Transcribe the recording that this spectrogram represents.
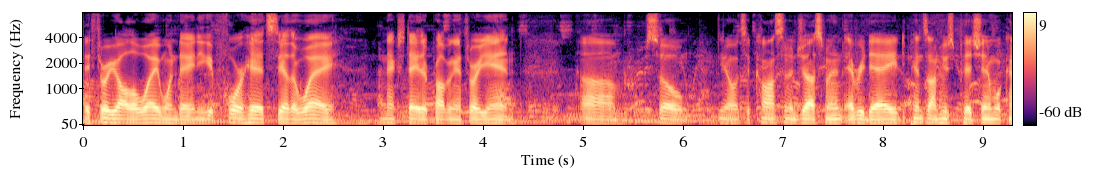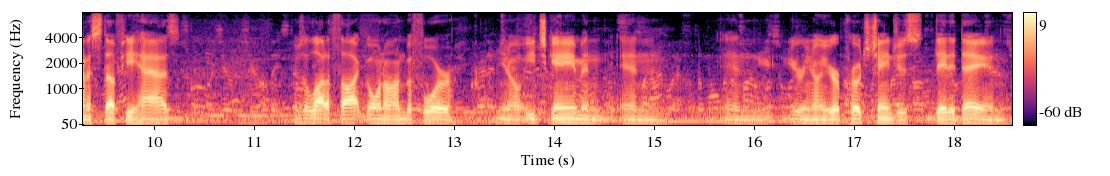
they throw you all away one day, and you get four hits the other way. Next day, they're probably going to throw you in. Um, so, you know, it's a constant adjustment every day. Depends on who's pitching, what kind of stuff he has. There's a lot of thought going on before, you know, each game, and and and your you know your approach changes day to day, and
